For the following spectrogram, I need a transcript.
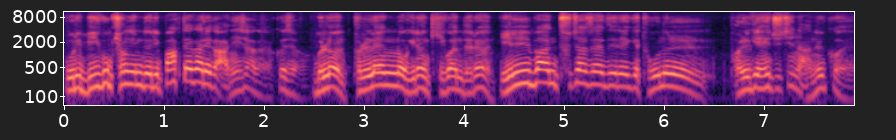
우리 미국 형님들이 빡대가리가 아니잖아요. 그죠? 물론 블랙록 이런 기관들은 일반 투자자들에게 돈을 벌게 해주진 않을 거예요.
